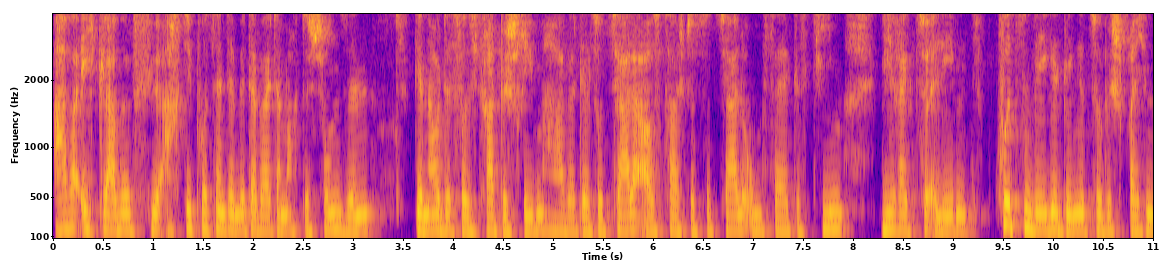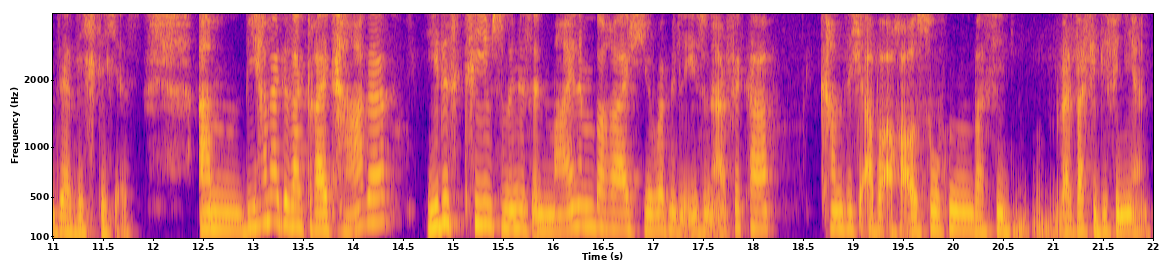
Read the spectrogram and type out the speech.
Aber ich glaube, für 80 Prozent der Mitarbeiter macht es schon Sinn, genau das, was ich gerade beschrieben habe, der soziale Austausch, das soziale Umfeld, das Team direkt zu erleben, kurzen Wege Dinge zu besprechen, sehr wichtig ist. Ähm, wir haben ja gesagt, drei Tage. Jedes Team, zumindest in meinem Bereich, Europe, Middle East und Afrika, kann sich aber auch aussuchen, was sie, was sie definieren.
